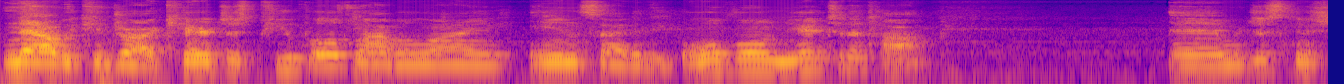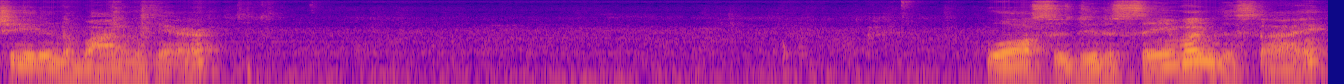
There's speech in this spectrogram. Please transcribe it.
now we can draw our character's pupils. We'll have a line inside of the oval near to the top. And we're just going to shade in the bottom here. We'll also do the same on this eye.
